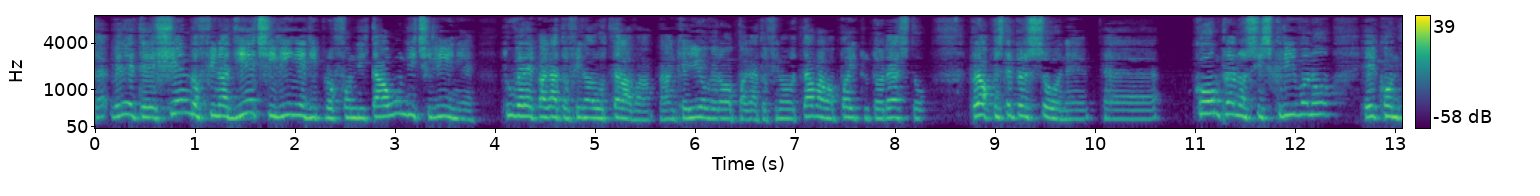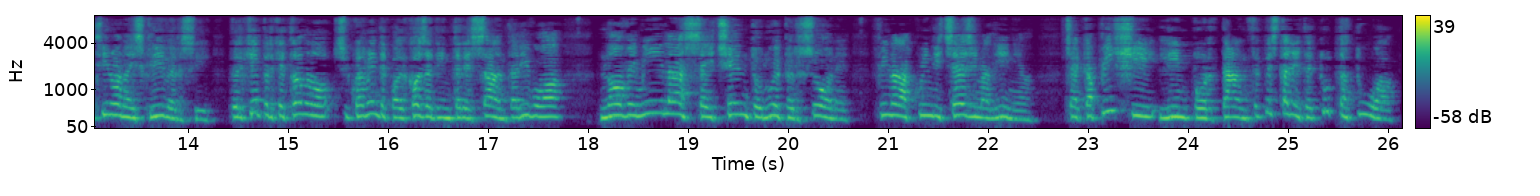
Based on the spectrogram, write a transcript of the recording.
cioè, vedete, scendo fino a 10 linee di profondità, 11 linee, tu verrai pagato fino all'ottava, anche io verrò pagato fino all'ottava, ma poi tutto il resto. Però queste persone eh, comprano, si iscrivono e continuano a iscriversi. Perché? Perché trovano sicuramente qualcosa di interessante. Arrivo a 9.602 persone, fino alla quindicesima linea. Cioè, capisci l'importanza? Questa rete è tutta tua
